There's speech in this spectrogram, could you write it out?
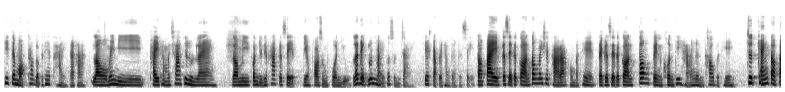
ที่จะเหมาะเท่ากับประเทศไทยนะคะ เราไม่มีภัยธรรมชาติที่รุนแรง เรามีคนอยู่ในภาคเกษตรเพียงพอสมควรอยู่ และเด็กรุ่นใหม่ก็สนใจที่จะกลับไปทางการเกษตร ต่อไปเกษตรกรต้องไม่ใช่ภาระของประเทศ แต่เกษตรกรต้องเป็นคนที่หาเงินเข้าประเทศ จุดแข็งต่อไป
